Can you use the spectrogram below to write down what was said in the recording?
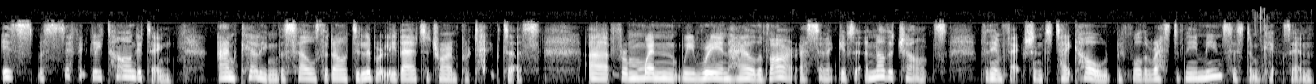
is specifically targeting and killing the cells that are deliberately there to try and protect us. Uh, from when we re inhale the virus, and it gives it another chance for the infection to take hold before the rest of the immune system kicks in.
